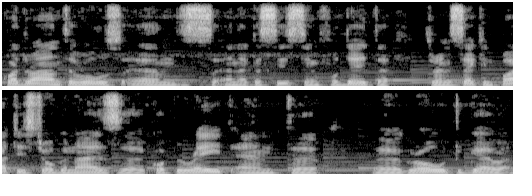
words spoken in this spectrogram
Quadrant evolves as an ecosystem for data transacting parties to organize, uh, cooperate, and uh, uh grow together.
